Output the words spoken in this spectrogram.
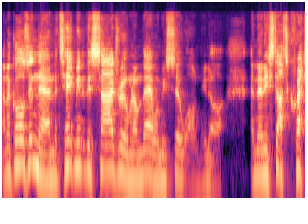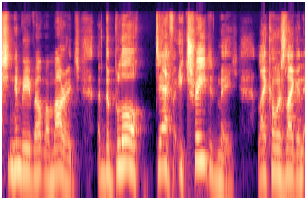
And I goes in there and they take me into this side room and I'm there with my suit on, you know. And then he starts questioning me about my marriage. And the bloke definitely treated me like I was like an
